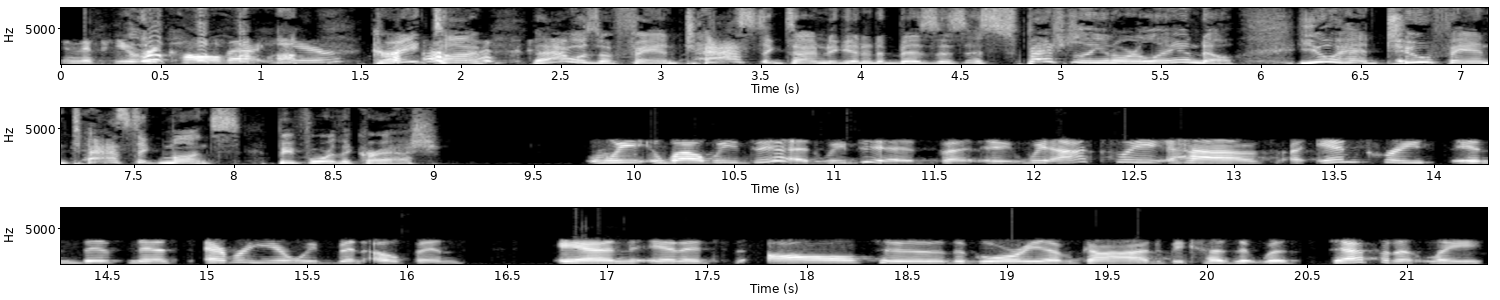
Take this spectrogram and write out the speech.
And if you recall that year, great time. That was a fantastic time to get into business, especially in Orlando. You had two fantastic months before the crash. We well, we did, we did, but it, we actually have uh, an increase in business every year we've been open, and and it's all to the glory of God because it was definitely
